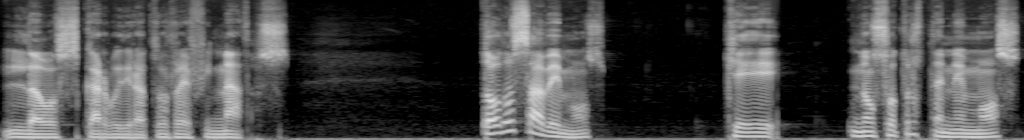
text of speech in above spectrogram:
los carbohidratos refinados? Todos sabemos que nosotros tenemos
